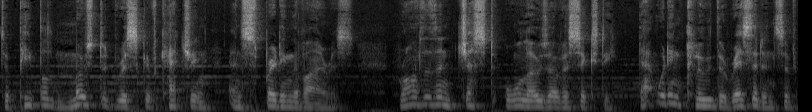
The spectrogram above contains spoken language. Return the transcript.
to people most at risk of catching and spreading the virus, rather than just all those over 60. That would include the residents of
